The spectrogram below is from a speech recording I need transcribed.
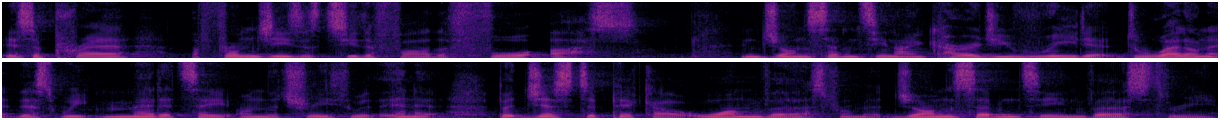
It's a prayer from Jesus to the Father for us in John 17. I encourage you, read it, dwell on it this week, meditate on the truth within it. But just to pick out one verse from it John 17, verse 3.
